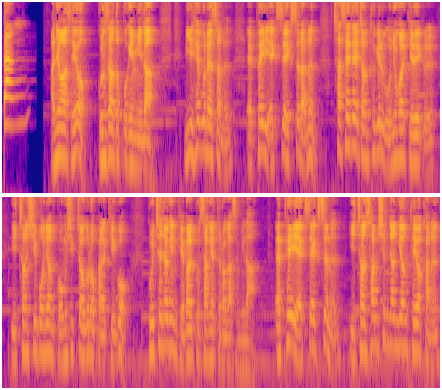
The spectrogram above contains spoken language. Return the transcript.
팟빵 안녕하세요. 군사 돋보기입니다. 미 해군에서는 FA-XX라는 차세대 전투기를 운용할 계획을 2015년 공식적으로 밝히고 구체적인 개발 구상에 들어갔습니다. FA-XX는 2030년경 퇴역하는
